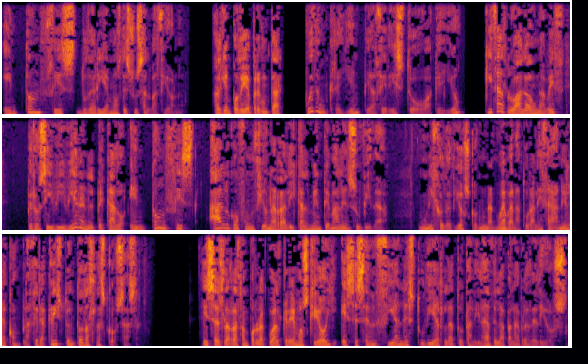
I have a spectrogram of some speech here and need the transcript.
entonces dudaríamos de su salvación. Alguien podría preguntar, ¿puede un creyente hacer esto o aquello? Quizás lo haga una vez, pero si viviera en el pecado, entonces algo funciona radicalmente mal en su vida. Un hijo de Dios con una nueva naturaleza anhela complacer a Cristo en todas las cosas. Esa es la razón por la cual creemos que hoy es esencial estudiar la totalidad de la palabra de Dios.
